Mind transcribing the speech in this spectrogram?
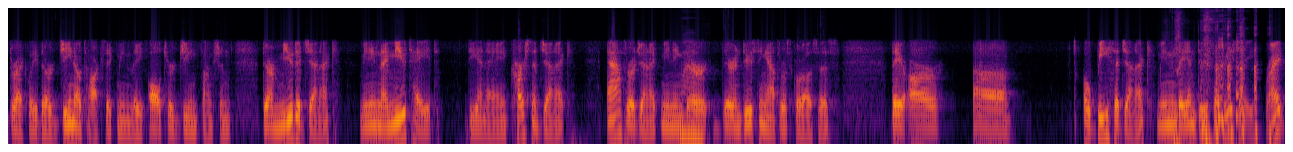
directly. They're genotoxic, meaning they alter gene function. They're mutagenic, meaning they mutate DNA. Carcinogenic, atherogenic, meaning Wow. they're they're inducing atherosclerosis. They are uh, obesogenic, meaning they induce obesity. Right?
